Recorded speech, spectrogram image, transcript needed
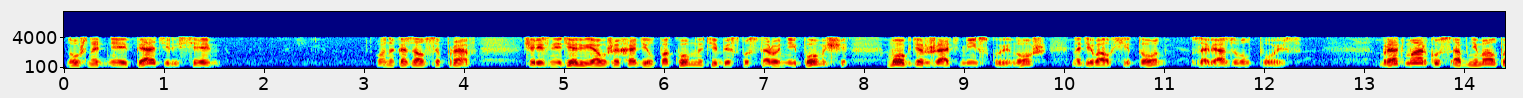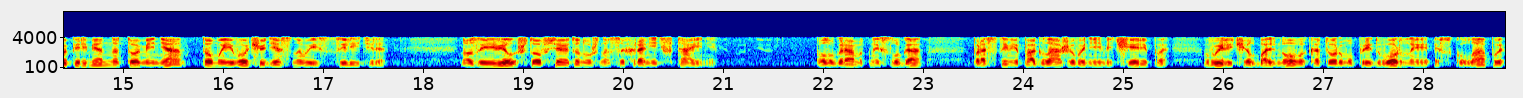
Нужно дней пять или семь. Он оказался прав. Через неделю я уже ходил по комнате без посторонней помощи, мог держать миску и нож, надевал хитон, завязывал пояс. Брат Маркус обнимал попеременно то меня, то моего чудесного исцелителя, но заявил, что все это нужно сохранить в тайне. Полуграмотный слуга простыми поглаживаниями черепа вылечил больного, которому придворные эскулапы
